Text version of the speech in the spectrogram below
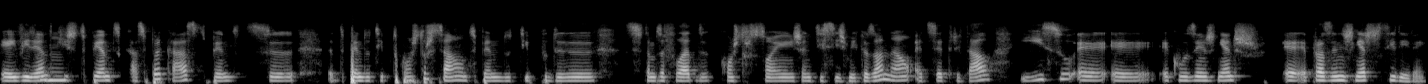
É evidente uhum. que isto depende de caso para caso, depende, de depende do tipo de construção, depende do tipo de se estamos a falar de construções antissísmicas ou não, etc. e tal, e isso é, é, é com os engenheiros é, é, para os engenheiros decidirem.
